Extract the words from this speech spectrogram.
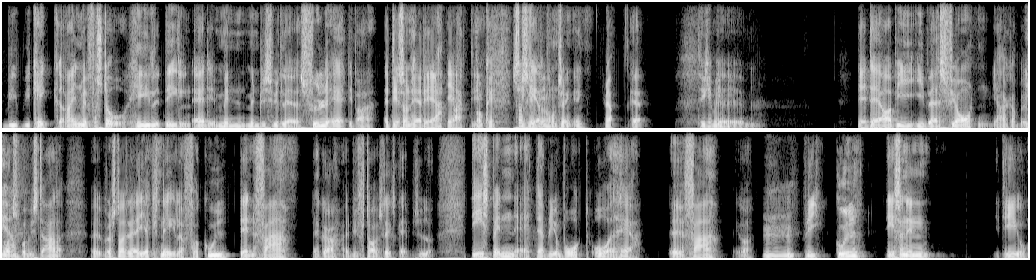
vi, vi kan ikke regne med at forstå hele delen af det, men, men hvis vi lader os fylde af, at det, bare, at det er sådan her, det er, Ja, agtigt, okay. så Det sker der mening. nogle ting, ikke? Ja. Ja. Det kan mening. Øh, der, deroppe i, i vers 14, Jakob, Ja. også, hvor vi starter, øh, hvor der står det der, jeg knæler for Gud, den far, der gør, at vi forstår, hvad slægtskab betyder. Det er spændende, at der bliver brugt ordet her, øh, far, ikke? Mm-hmm. Fordi Gud, det er sådan en, det er jo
